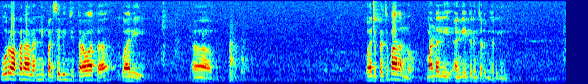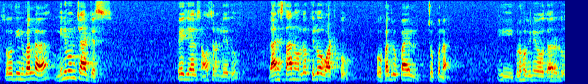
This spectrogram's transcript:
పూర్వ అపరాలన్నీ పరిశీలించిన తర్వాత వారి వారి ప్రతిపాదనను మండలి అంగీకరించడం జరిగింది. సో దీనివల్ల మినిమం ఛార్జెస్ పే చేయాల్సిన అవసరం లేదు. దాని స్థానంలో కిలో వాట్కు ఒక పది రూపాయల చొప్పున ఈ గృహ వినియోగదారులు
